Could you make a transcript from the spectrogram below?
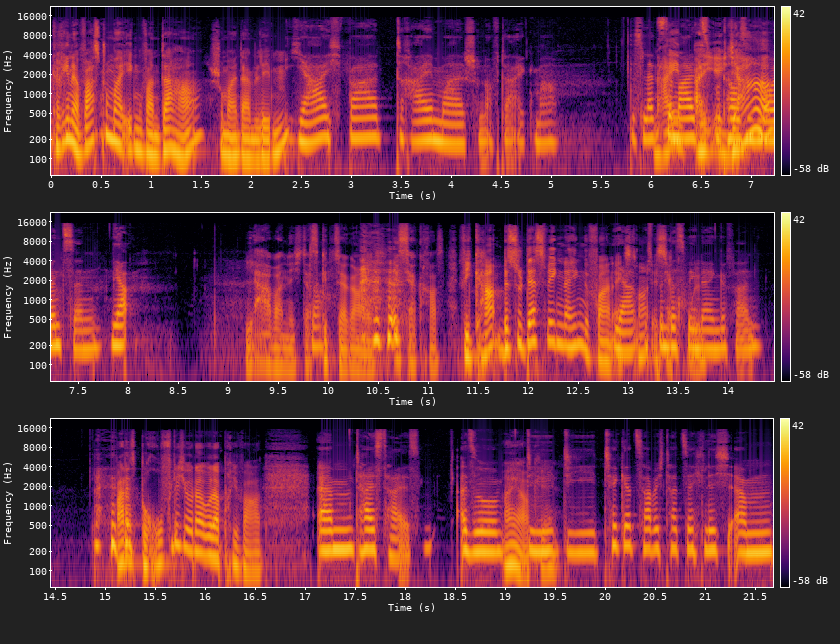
Carina, warst du mal irgendwann da, schon mal in deinem Leben? Ja, ich war dreimal schon auf der EICMA. Das letzte Nein, Mal ah, ja? 2019. Ja, Laber nicht, das Doch. gibt's ja gar nicht. Ist ja krass. Wie kam, bist du deswegen dahin gefahren ja, extra? ich Ist bin ja deswegen cool. dahin gefahren. War das beruflich oder, oder privat? Ähm, teils, teils. Also Ah ja, die, okay. die Tickets habe ich tatsächlich ähm,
